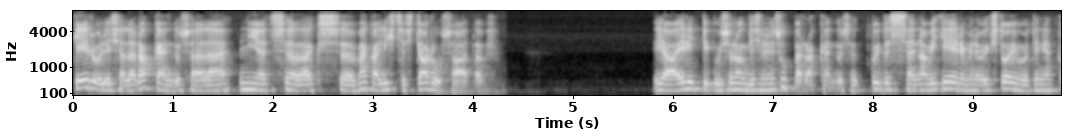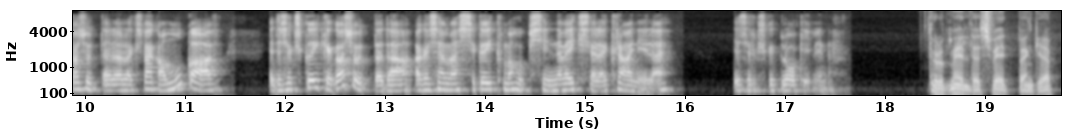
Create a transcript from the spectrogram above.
keerulisele rakendusele, nii et see oleks väga lihtsasti arusaadav. ja eriti, kui sul ongi selline superrakendus, et kuidas see navigeerimine võiks toimuda, nii et kasutajal oleks väga mugav ja ta saaks kõike kasutada, aga samas see kõik mahub sinna väiksele ekraanile. Ja see oleks kõik loogiline. Tuleb meelde Swedbanki äpp,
